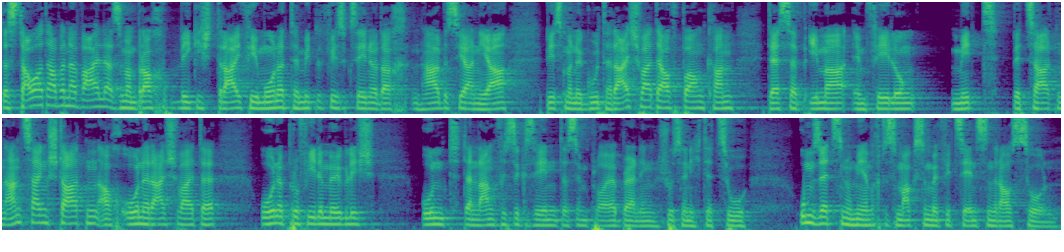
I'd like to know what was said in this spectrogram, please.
Das dauert aber eine Weile, also man braucht wirklich drei, vier Monate mittelfristig gesehen oder auch ein halbes Jahr, ein Jahr, bis man eine gute Reichweite aufbauen kann. Deshalb immer Empfehlung mit bezahlten Anzeigen starten, auch ohne Reichweite, ohne Profile möglich und dann langfristig gesehen das Employer Branding schlussendlich dazu umsetzen, um hier einfach das Maximum Effizienzen rauszuholen.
